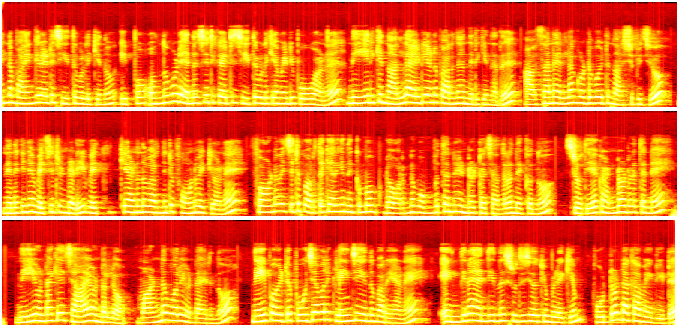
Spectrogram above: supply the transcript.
എന്നെ ഭയങ്കരമായിട്ട് ചീത്ത വിളിക്കുന്നു. ഇപ്പോൾ ഒന്നും കൂടി എനർജറ്റിക് ആയിട്ട് ചീത്ത വിളിക്കാൻ വേണ്ടി പോവാണ്. നീ എനിക്ക് നല്ല ഐഡിയ ആണ് പറഞ്ഞു തന്നിരിക്കുന്നത്. അവസാനം എല്ലാം കൊണ്ടുപോയിട്ട് നശിപ്പിച്ചു. നിനക്ക് ഞാൻ വെച്ചിട്ടുണ്ടടി. വെക്കുകയാണെന്ന് പറഞ്ഞിട്ട് ഫോൺ വെക്കുവാണേ. ഫോൺ വെച്ചിട്ട് പുറത്തേക്ക് ഇറങ്ങി നിൽക്കുമ്പോൾ ഡോറിന്റെ മുമ്പ് തന്നെ ഉണ്ട് കേട്ടോ ചന്ദ്രൻ നിൽക്കുന്നു. ശ്രുതിയെ കണ്ട ഉടനെ തന്നെ നീ ഉണ്ടാക്കിയ ചായ ഉണ്ടല്ലോ. മണ്ണ് പോലെ ഉണ്ടായിരുന്നു. നീ പോയിട്ട് പൂജാമുറി ക്ലീൻ ചെയ്യുമെന്ന് പറയാണേ. എന്തിനാ ആന്റി എന്ന് ശ്രുതി ചോദിക്കുമ്പോഴേക്കും ഫുഡ് ഉണ്ടാക്കാൻ വേണ്ടിയിട്ട്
